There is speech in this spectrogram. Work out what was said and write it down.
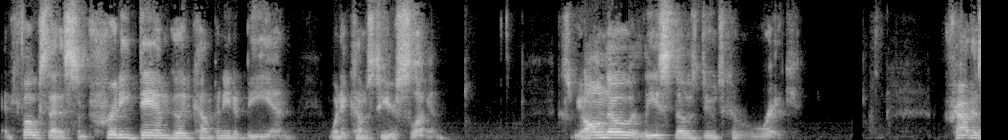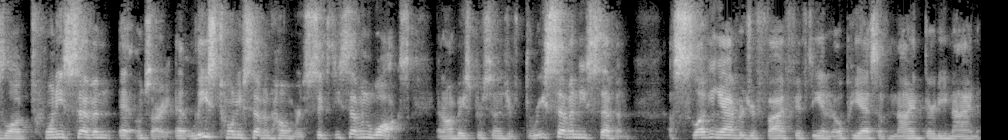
And folks, that is some pretty damn good company to be in when it comes to your slugging. Because we all know at least those dudes could rake. Trout has logged 27, eh, I'm sorry, at least 27 homers, 67 walks, an on base percentage of 377, a slugging average of 550, and an OPS of 939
